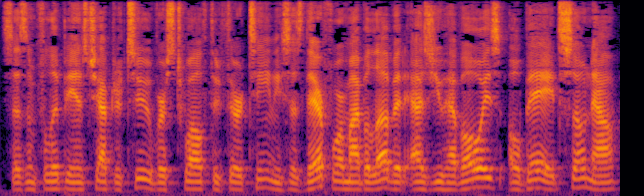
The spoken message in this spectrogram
It says in Philippians chapter 2, verse 12 through 13, He says, Therefore, my beloved, as you have always obeyed, so now,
